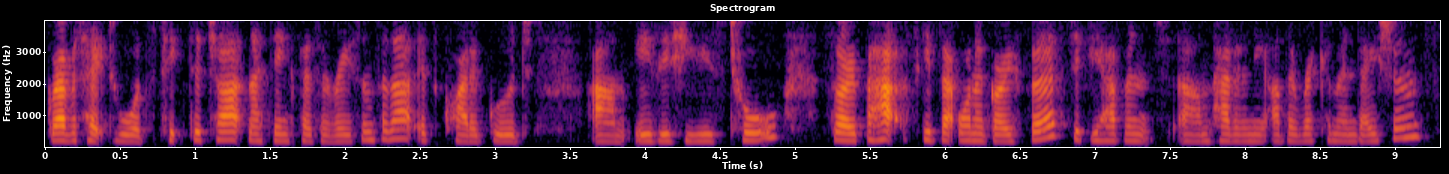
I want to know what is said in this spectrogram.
gravitate towards Piktochart, and I think there's a reason for that. It's quite a good, um, easy to use tool. So perhaps give that one a go first if you haven't um, had any other recommendations.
